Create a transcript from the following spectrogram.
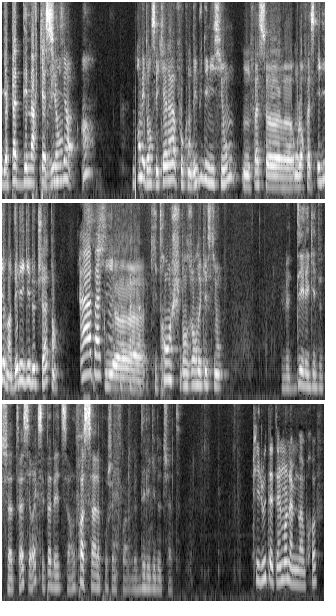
Il n'y a pas de Je démarcation. vais dire- Oh non, mais dans ces cas-là, faut qu'en début d'émission, on fasse, euh, on leur fasse élire un délégué de chat Ah, pas qui, con. euh, qui tranche dans ce genre de questions. Le délégué de chat. Ah, c'est vrai que c'est pas bête ça. On fera ça la prochaine fois. Le délégué de chat. Pilou, t'as tellement l'âme d'un prof.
